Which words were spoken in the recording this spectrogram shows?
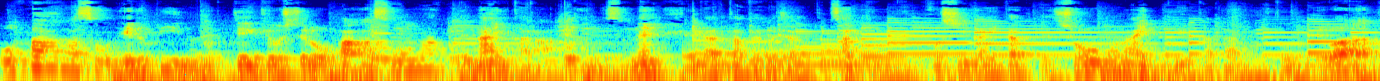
オファーがそう、LP の提供してるオファーがそうなってないからなんですよね。例えばじゃあ、さっきの腰が痛くてしょうもないっていう方にとっては、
